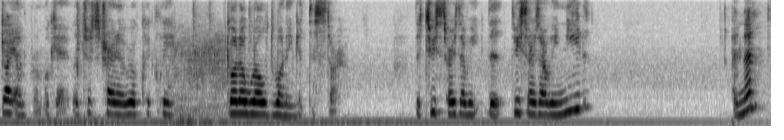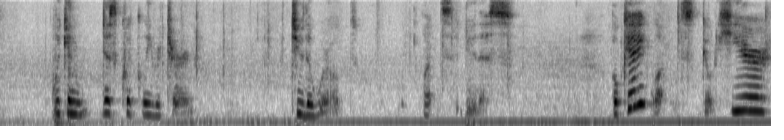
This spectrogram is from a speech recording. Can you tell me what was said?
Guy Emperor. Okay, let's just try to real quickly go to World 1 and get this star. The two stars that we, the three stars that we need and then we can just quickly return to the world. Let's do this. Okay, let's go to here.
